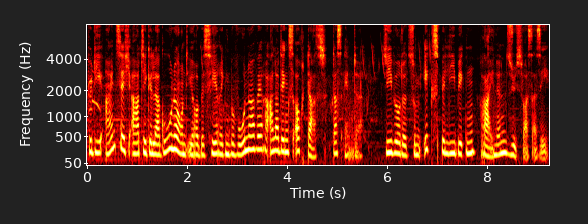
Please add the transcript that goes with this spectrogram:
Für die einzigartige Lagune und ihre bisherigen Bewohner wäre allerdings auch das das Ende. Sie würde zum x-beliebigen reinen Süßwassersee.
